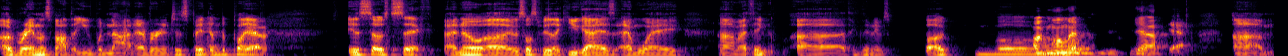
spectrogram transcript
a random spot that you would not ever anticipate them to play Yeah. at is so sick. I know uh, it was supposed to be like you guys, Mway. Um, I think uh, I think their name's Bug. Mo- Bug Moment. Yeah. Yeah. Um,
